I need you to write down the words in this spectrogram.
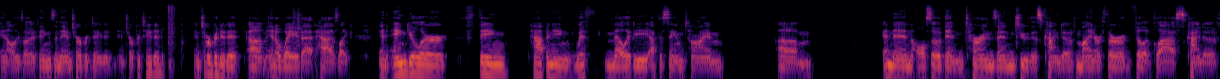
and all these other things. And they interpreted interpreted interpreted it um, in a way that has like an angular thing happening with melody at the same time um, and then also then turns into this kind of minor third philip glass kind of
